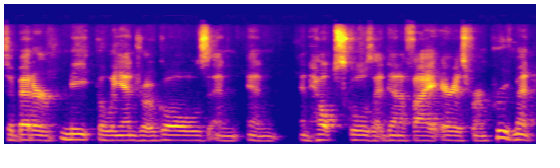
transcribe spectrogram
to better meet the Leandro goals and, and, and help schools identify areas for improvement,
